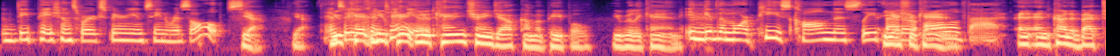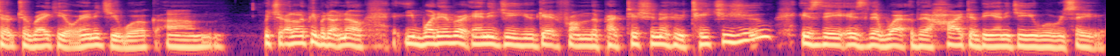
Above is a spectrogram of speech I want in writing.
the patients were experiencing results Yeah, yeah. And so you can, you can, you can change outcome of people. You really can. and give them more peace, calmness, sleep better, Yes, you can. all of that. And, and kind of back to, to Reiki or energy work, um, which a lot of people don't know. Whatever energy you get from the practitioner who teaches you is the is the the height of the energy you will receive.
